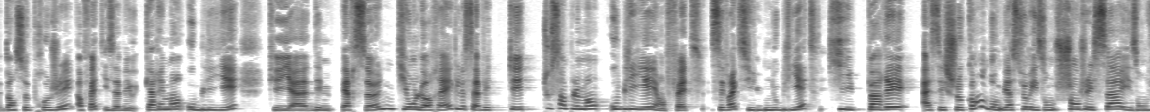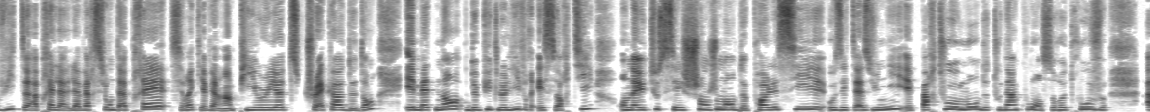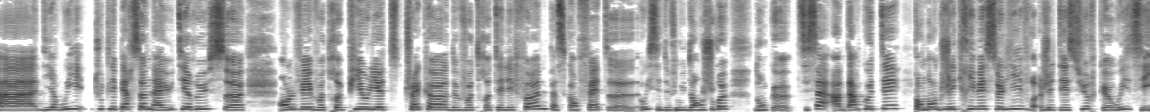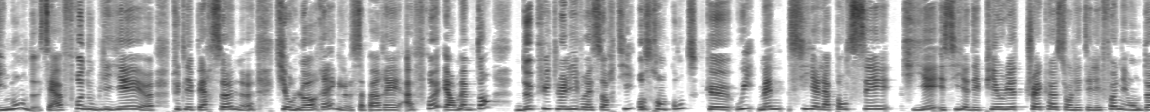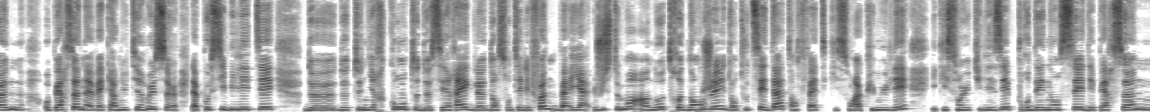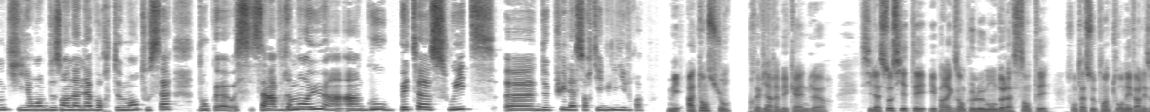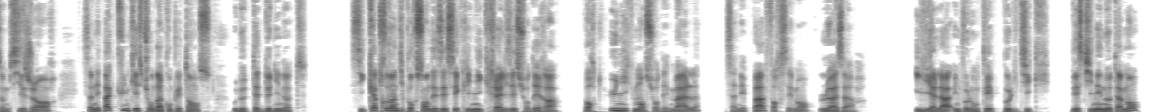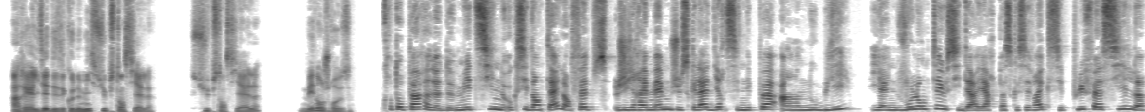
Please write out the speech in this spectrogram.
dans ce projet, en fait, ils avaient carrément oublié qu'il y a des personnes qui ont leurs règles, ça avait été tout simplement oublié en fait. C'est vrai que c'est une oubliette qui paraît assez choquant. Donc bien sûr, ils ont changé ça. Ils ont vite après la, version d'après. C'est vrai qu'il y avait un period tracker dedans. Et maintenant, depuis que le livre est sorti, on a eu tous ces changements de policy aux États-Unis et partout au monde. Tout d'un coup, on se retrouve à dire oui, toutes les personnes à utérus, euh, enlevez votre period tracker de votre téléphone parce qu'en fait, euh, oui, c'est devenu dangereux. Donc euh, c'est ça. D'un côté, pendant que j'écrivais ce livre, j'étais sûre que oui, c'est immonde, c'est affreux d'oublier euh, toutes les personnes euh, qui ont leurs règles, ça paraît affreux. Et en même temps, depuis que le livre est sorti, on se rend compte que oui, même s'il y a la pensée qui est et s'il y a des period trackers sur les téléphones et on donne aux personnes avec un utérus euh, la possibilité de, tenir compte de ces règles dans son téléphone, bah, il y a justement un autre danger dans toutes ces dates en fait qui sont accumulées et qui sont utilisées pour dénoncer des personnes qui ont besoin d'un avortement, tout ça. Donc euh, ça a vraiment eu un, goût bittersweet euh, depuis la sortie du livre. Mais attention, prévient Rebecca Handler, si la société et par exemple le monde de la santé sont à ce point tournés vers les hommes cisgenres, ça n'est pas qu'une question d'incompétence ou de tête de linotte. Si 90% des essais cliniques réalisés sur des rats portent uniquement sur des mâles, ça n'est pas forcément le hasard. Il y a là une volonté politique, destinée notamment à réaliser des économies substantielles. Substantielles, mais dangereuses. Quand on parle de médecine occidentale, en fait, j'irais même jusque-là à dire que ce n'est pas un oubli, il y a une volonté aussi derrière parce que c'est vrai que c'est plus facile.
